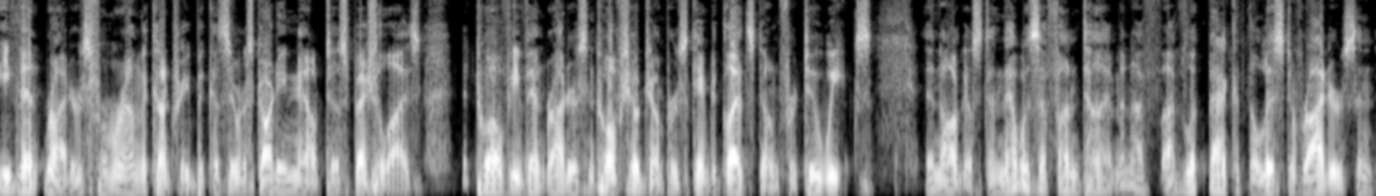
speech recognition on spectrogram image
event riders from around the country because they were starting now to specialize. 12 event riders and 12 show jumpers came to Gladstone for two weeks in August, and that was a fun time. And I've, I've looked back at the list of riders, and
